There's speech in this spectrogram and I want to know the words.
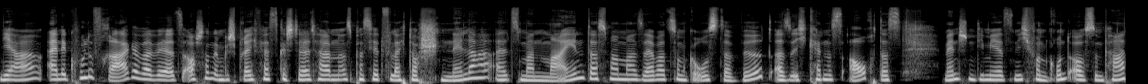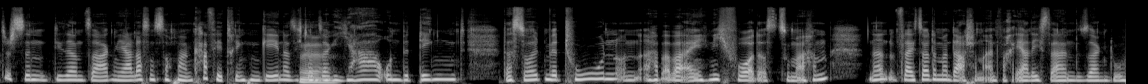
Ja, eine coole Frage, weil wir jetzt auch schon im Gespräch festgestellt haben, es passiert vielleicht doch schneller, als man meint, dass man mal selber zum Ghoster wird. Also ich kenne es auch, dass Menschen, die mir jetzt nicht von Grund aus sympathisch sind, die dann sagen, ja, lass uns doch mal einen Kaffee trinken gehen, dass ich dann ja. sage, ja, unbedingt, das sollten wir tun und habe aber eigentlich nicht vor, das zu machen. Ne? Vielleicht sollte man da schon einfach ehrlich sein, du sagen, du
